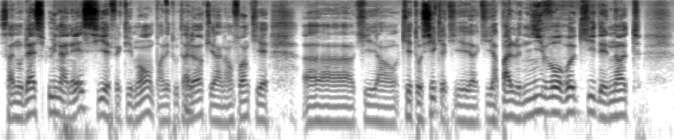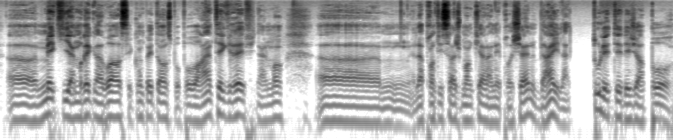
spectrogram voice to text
ça nous laisse une année si effectivement, on parlait tout à l'heure, qu'il y a un enfant qui est euh, qui, est en- qui est au cycle et qui qui n'a pas le niveau requis des notes, euh, mais qui aimerait avoir ses compétences pour pouvoir intégrer finalement euh, l'apprentissage bancaire l'année prochaine, ben il a tout l'été déjà pour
